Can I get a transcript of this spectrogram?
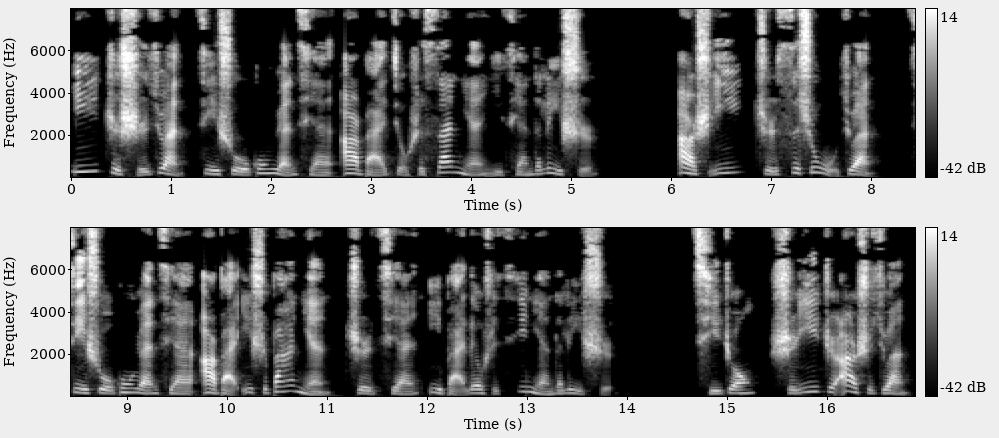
一至十卷记述公元前二百九十三年以前的历史。二十一至四十五卷记述公元前二百一十八年至前一百六十七年的历史，其中十一至二十卷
